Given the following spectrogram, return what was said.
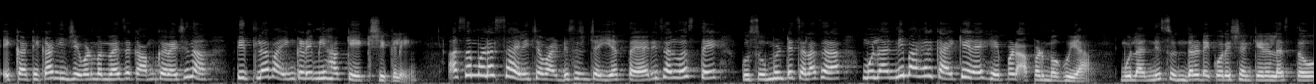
एका ठिकाणी जेवण बनवायचं काम करायचे ना तिथल्या बाईंकडे मी हा केक शिकले. असं म्हणत सायलीच्या वाढदिवसाची जय्यत तयारी चालू असते. कुसुम म्हणते चला चला मुलांनी बाहेर काय केलंय हे पण आपण बघूया. मुलांनी सुंदर डेकोरेशन केलेलं असतं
